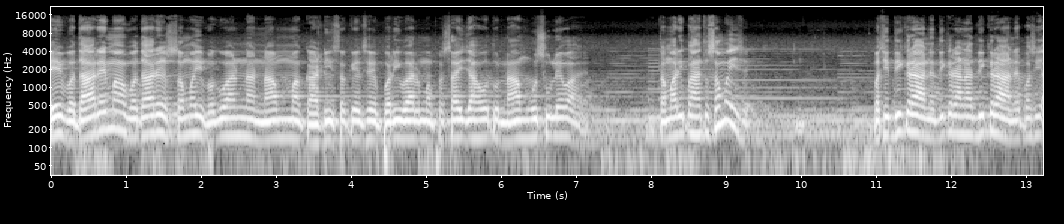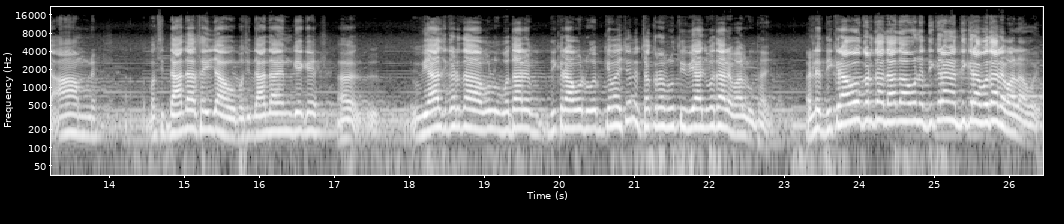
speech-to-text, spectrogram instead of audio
એ વધારેમાં વધારે સમય ભગવાનના નામમાં કાઢી શકે છે, પરિવારમાં ફસાઈ જાઓ તો નામ ઓછું લેવા હે તમારી પાસે તો સમય છે. પછી દીકરા ને દીકરાના દીકરા ને પછી આમ ને, પછી દાદા થઈ જાઓ, પછી દાદા એમ કે કે વ્યાજ કરતા ઓલું વધારે દીકરા ઓલું એમ કહેવાય છે ને, ચક્રવૃત્તિ વ્યાજ વધારે વાલું થાય. એટલે દીકરાઓ કરતા દાદાઓને દીકરાના દીકરા વધારે વાલા હોય.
